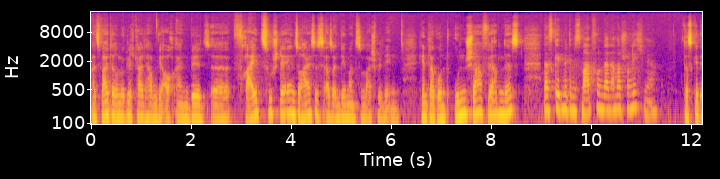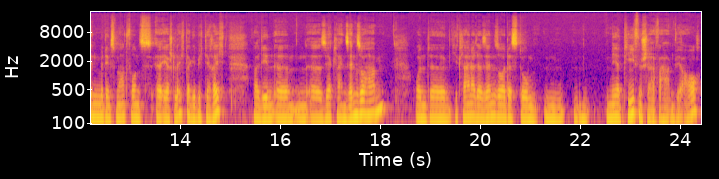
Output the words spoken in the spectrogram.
Als weitere Möglichkeit haben wir auch ein Bild äh, freizustellen, so heißt es, also indem man zum Beispiel den Hintergrund unscharf werden lässt. Das geht mit dem Smartphone dann aber schon nicht mehr. Das geht in, mit den Smartphones äh, eher schlecht, da gebe ich dir recht weil die äh, einen äh, sehr kleinen Sensor haben. Und je kleiner der Sensor, desto mehr Tiefenschärfe haben wir auch.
